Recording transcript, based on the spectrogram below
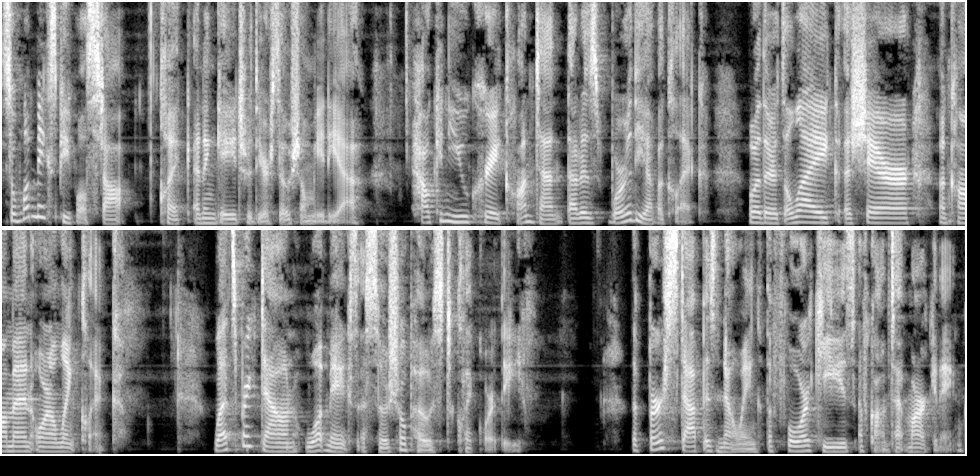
So what makes people stop click and engage with your social media? How can you create content that is worthy of a click, whether it's a like, a share, a comment, or a link click? Let's break down what makes a social post click worthy. The first step is knowing the four keys of content marketing.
